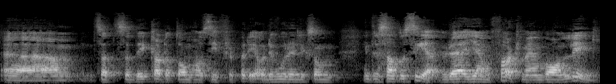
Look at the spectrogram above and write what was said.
Ehm, Så, att, så det är klart att de har siffror på det och det vore liksom intressant att se hur det är jämfört med en vanlig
